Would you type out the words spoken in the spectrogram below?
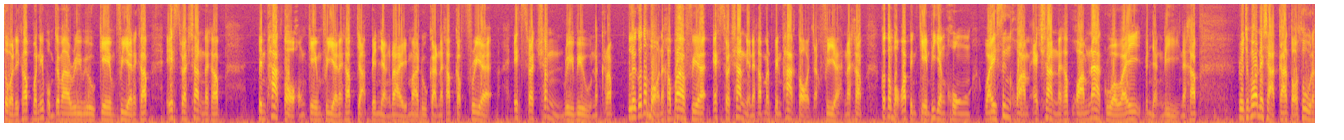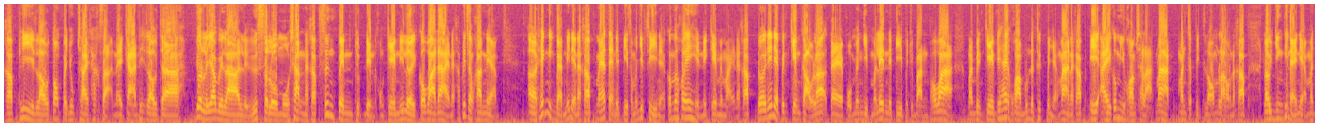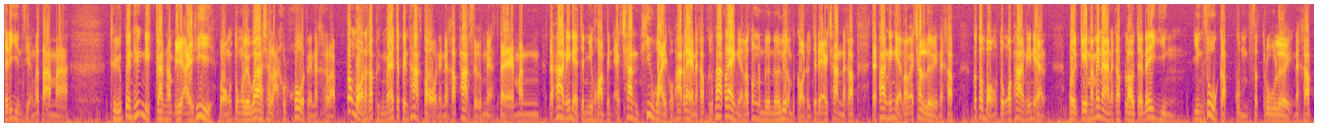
สวัสดีครับ วันนี้ผมจะมารีวิวเกมเฟียนะครับ Extraction นะครับ เป็นภาคต่อของเกมเฟียนะครับ จะเป็นอย่างไรมาดูกันนะครับ กับ Fear Extraction Review นะครับ เลยก็ต้องบอกนะครับว่า Fear Extraction เนี่ยนะครับมันเป็นภาคต่อจาก Fear นะครับ ก็ต้องบอกว่าเป็นเกมที่ยังคงไว้ซึ่งความแอคชั่นนะครับ ความน่ากลัวไว้เป็นอย่างดีนะครับ โดยเฉพาะในฉากการต่อสู้นะครับ ที่เราต้องประยุกต์ใช้ทักษะในการที่เราจะย่นระยะเวลาหรือ slow motion นะครับ ซึ่งเป็นจุดเด่นของเกมนี้เลยก็ว่าได้นะครับ ที่สำคัญเนี่ยเเทคนิคแบบนี้เนี่ยนะครับแม้แต่ในปี 2024 เนี่ยก็ไม่ค่อยหเห็นในเกมใหม่ๆนะครับ โดยนี้เนี่ยเป็นเกมเก่าละแต่ผมยังหยิบมาเล่นในปีปัจจุบัน เพราะว่ามันเป็นเกมที่ให้ความรุนระทึกเป็นอย่างมากนะครับ AI ก็มีความฉลาดมาก มันจะปิดล้อมเรานะครับ เรายิงที่ไหนเนี่ยมันจะได้ยินเสียงและตามมา ถือเป็นเทคนิคการทำ AI ที่บอกตรงเลยว่าฉลาดโคตรเลยนะครับ ต้องบอกนะครับถึงแม้จะเป็นภาคต่อเนี่ยนะครับภาคเสริมเนี่ยแต่มันแต่ภาคนี้เนี่ยจะมีความเป็นแอคชั่นที่ไวกว่าภาคแรกนะครับคือภาคแรกเนี่ยเราต้องดำเนินเนื้อเรื่องไปก่อนถึงจะได้แอคชั่นนะครับแต่ภาคนี้เนี่ยเราแอคชั่นเลยนะครับก็ต้องบอกตรงว่าภาคนี้เนี่ยเปิดเกมมาไม่นานนะครับเราจะได้ยิงยิงสู้กับกลุ่มศัตรูเลยนะครับ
